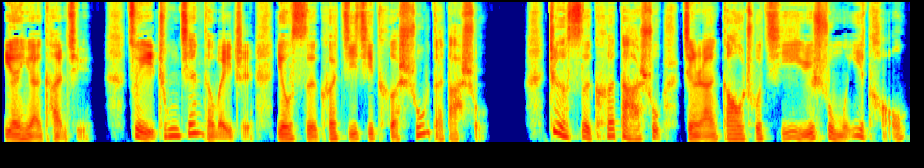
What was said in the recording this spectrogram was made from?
远远看去，最中间的位置有四棵极其特殊的大树，这四棵大树竟然高出其余树木一头，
